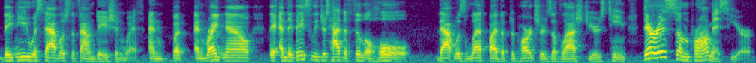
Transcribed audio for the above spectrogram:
they need to establish the foundation with. And but and right now they and they basically just had to fill a hole that was left by the departures of last year's team. There is some promise here.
